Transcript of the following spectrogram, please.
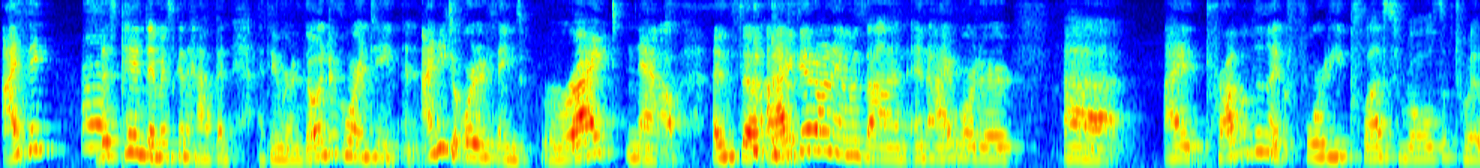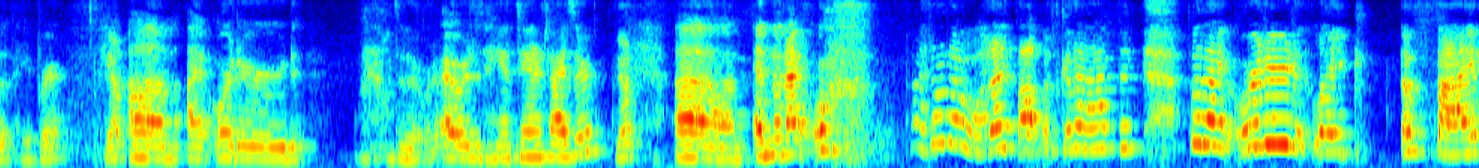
I think this pandemic's gonna happen. I think we're gonna go into quarantine and I need to order things right now. And so I get on Amazon and I order uh I probably like 40 plus rolls of toilet paper. Yep. Um I ordered what else did I order? I ordered hand sanitizer. Yep. Um and then I I don't know what I thought was gonna happen, but I ordered like a five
